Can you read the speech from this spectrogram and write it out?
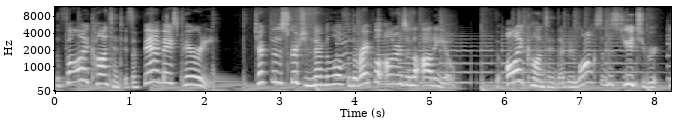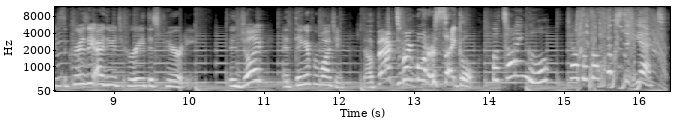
The following content is a fan-based parody. Check the description down below for the rightful owners of the audio. The only content that belongs to this YouTuber is the crazy idea to create this parody. Enjoy, and thank you for watching. Now back to my motorcycle! But Tango, tell us not fixed it yet.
